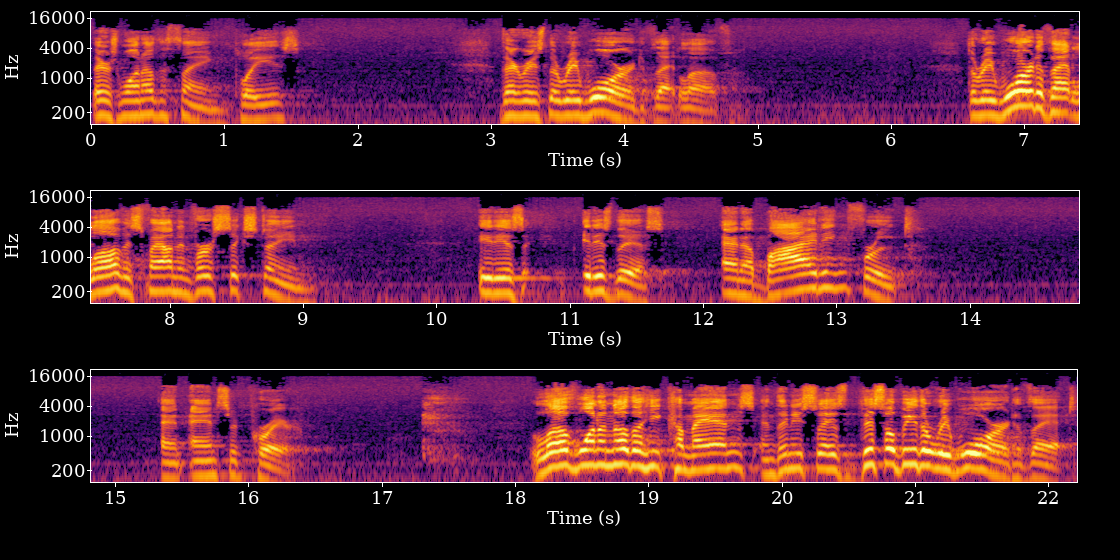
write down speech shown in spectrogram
There's one other thing, please. There is the reward of that love. The reward of that love is found in verse 16. It is, it is this an abiding fruit and answered prayer. Love one another, he commands, and then he says, This will be the reward of that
